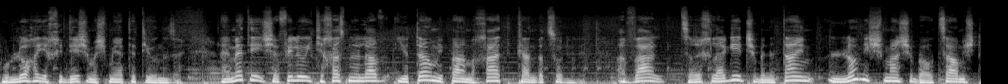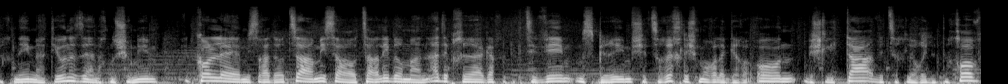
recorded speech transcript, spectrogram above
הוא לא היחידי שמשמיע את הטיעון הזה. האמת היא שאפילו התייחסנו אליו יותר מפעם אחת כאן בצוללת. אבל צריך להגיד שבינתיים לא נשמע שבאוצר משתכנעים מהטיעון הזה, אנחנו שומעים את כל uh, משרד האוצר, משר האוצר ליברמן עד לבכירי אגף התקציבים, מסבירים שצריך לשמור על הגירעון בשליטה וצריך להוריד את החוב,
